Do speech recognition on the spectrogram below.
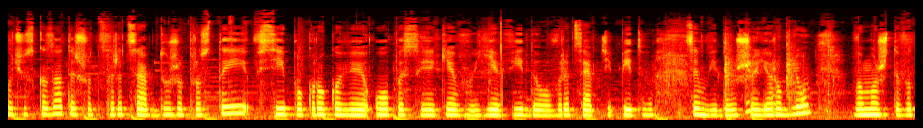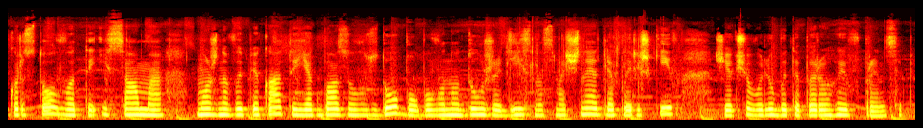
Хочу сказати, що це рецепт дуже простий. Всі покрокові описи, які є в відео в рецепті під цим відео, що я роблю, ви можете використовувати і саме можна випікати як базову здобу, бо воно дуже дійсно смачне для пиріжків, чи якщо ви любите пироги, в принципі.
